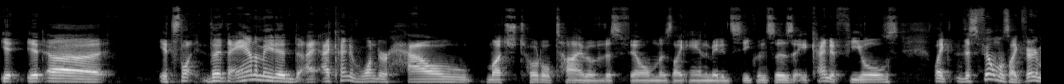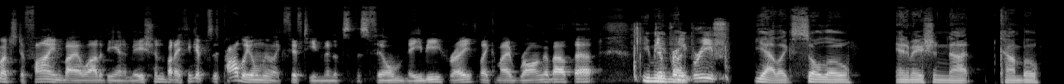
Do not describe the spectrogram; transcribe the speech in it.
It it uh it's like the, the animated I, I, kind of wonder how much total time of this film is like animated sequences. It kind of feels like this film is like very much defined by a lot of the animation but i think it's probably only like 15 minutes of this film maybe right? Like am i wrong about that? You mean They're pretty like, brief. yeah like solo animation, not combo,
